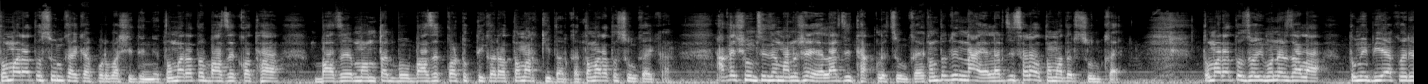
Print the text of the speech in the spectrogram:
তোমার তো চুলকায় কে প্রবাসীদের নিয়ে, তোমার এত বাজে কথা, বাজে মন্তব্য, বাজে কটুক্তি করা, তোমার কি দরকার? তোমারা তো চুলকায় কা আগে শুনছি যে মানুষের অ্যালার্জি থাকলে চুলকায় এখন তো না, অ্যালার্জি ছাড়াও তোমাদের চুলকায় তোমার এত জৈবনের জ্বালা, তুমি বিয়া করে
